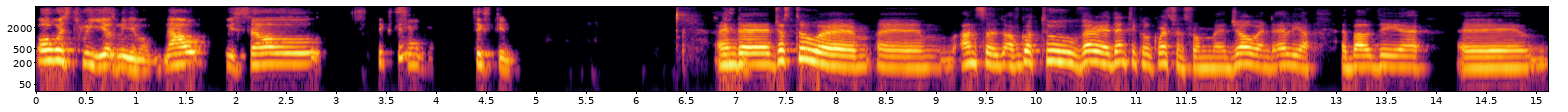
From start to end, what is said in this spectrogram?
always three years minimum. Now we sell 16? 16. And uh, just to um, um, answer, I've got two very identical questions from uh, Joe and Elia about the uh, um,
